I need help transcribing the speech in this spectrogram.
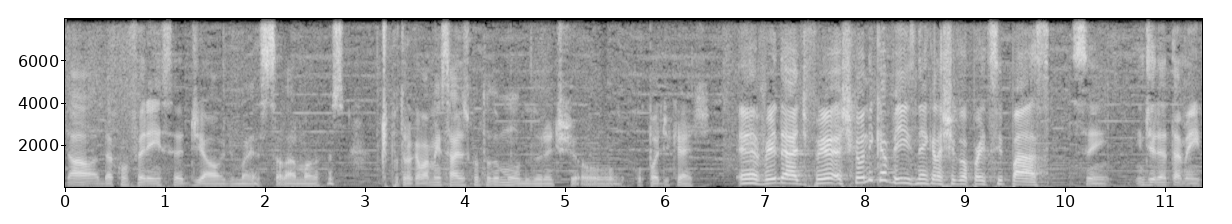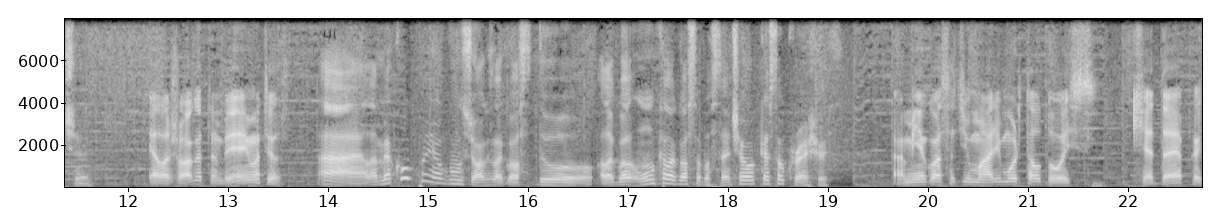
da, da conferência de áudio, mas sei lá, mano. Tipo, trocava mensagens com todo mundo durante o, o podcast. É verdade, foi acho que a única vez, né, que ela chegou a participar. Sim, indiretamente, né? Ela joga também, Matheus? Ah, ela me acompanha em alguns jogos, ela gosta do... Ela go... Um que ela gosta bastante é o Castle Crashers. A minha gosta de Mario Mortal 2, que é da época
